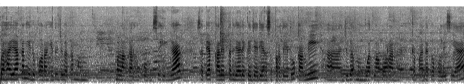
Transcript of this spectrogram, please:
Membahayakan hidup orang itu juga kan melanggar hukum. Sehingga setiap kali terjadi kejadian seperti itu kami uh, juga membuat laporan kepada kepolisian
